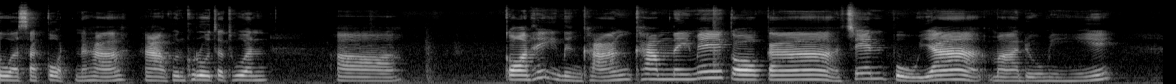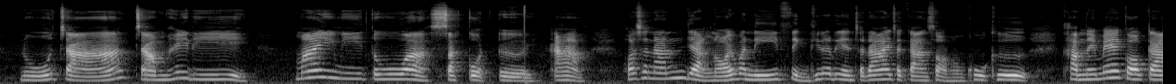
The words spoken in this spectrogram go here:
ตัวสะกดนะคะอ่าคุณครูจะทวนอ่า ก่อนให้อีกหนึ่งครั้งคำในแม่กอกา เช่นปู่ย่า มาดูหมี หนูจ๋าจำให้ดี ไม่มีตัวสะกดเอ่ยอะเพราะฉะนั้นอย่างน้อยวันนี้สิ่งที่นักเรียนจะได้จากการสอนของครูคือคำในแม่กอกา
